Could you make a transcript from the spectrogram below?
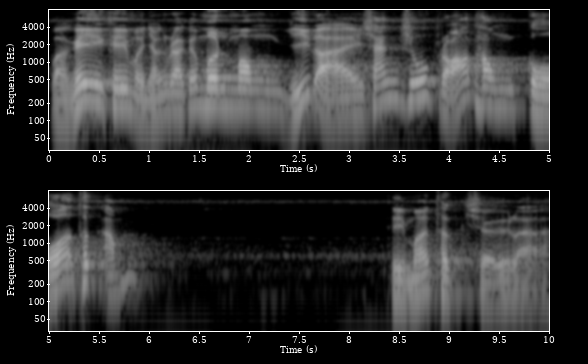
Và ngay khi mà nhận ra cái mênh mông vĩ đại, sáng suốt, rõ thông của thức ấm, thì mới thực sự là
